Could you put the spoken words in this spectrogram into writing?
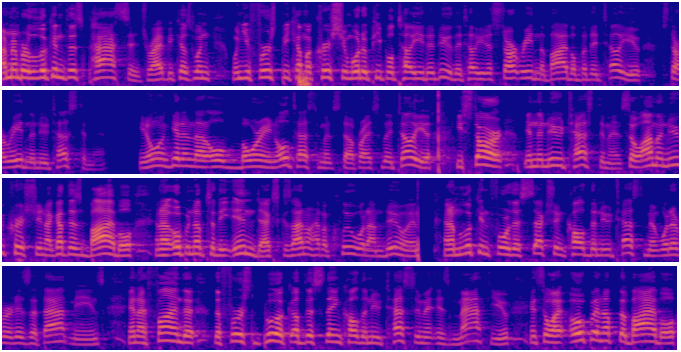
I remember looking at this passage, right? Because when, when you first become a Christian, what do people tell you to do? They tell you to start reading the Bible, but they tell you start reading the New Testament. You don't want to get into that old, boring Old Testament stuff, right? So they tell you, you start in the New Testament. So I'm a new Christian. I got this Bible, and I opened up to the index because I don't have a clue what I'm doing and I'm looking for this section called the New Testament, whatever it is that that means. And I find that the first book of this thing called the New Testament is Matthew. And so I open up the Bible.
